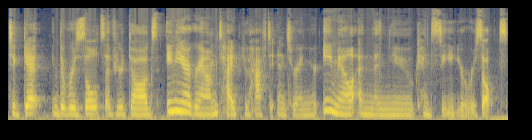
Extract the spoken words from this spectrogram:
to get the results of your dog's Enneagram type, you have to enter in your email and then you can see your results.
